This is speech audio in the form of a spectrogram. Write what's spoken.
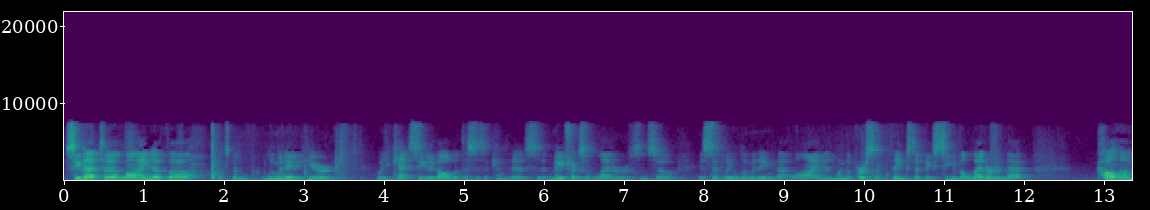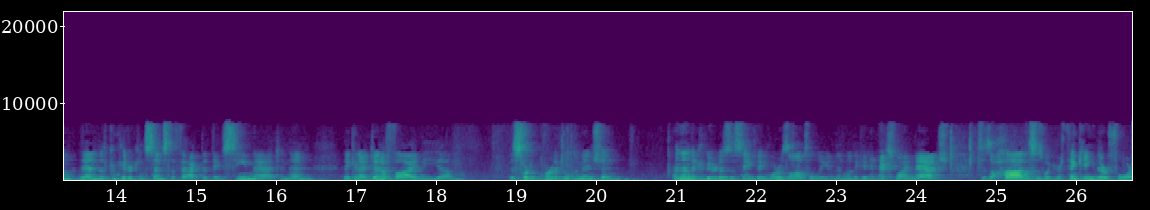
see that uh, line of uh, that's been illuminated here. Well, you can't see it at all, but this is a, a, matrix of letters, and so it's simply illuminating that line. And when the person thinks that they see the letter in that column, then the computer can sense the fact that they've seen that, and then they can identify the um, this sort of vertical dimension and then the computer does the same thing horizontally. And then when they get an XY match, it says, aha, this is what you're thinking, therefore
